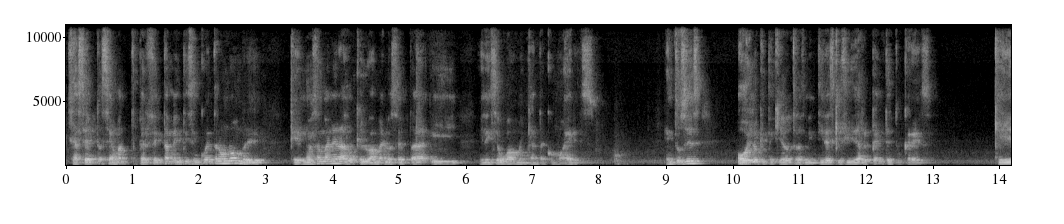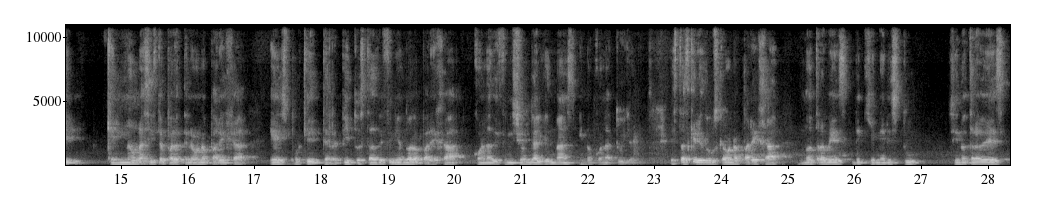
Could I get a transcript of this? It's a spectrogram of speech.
se acepta, se ama perfectamente y se encuentra un hombre que no es amanerado, que lo ama y lo acepta y, y le dice, wow, me encanta como eres. Entonces, hoy lo que te quiero transmitir es que si de repente tú crees que, que no naciste para tener una pareja, es porque, te repito, estás definiendo a la pareja con la definición de alguien más y no con la tuya. Estás queriendo buscar una pareja no a través de quién eres tú, sino a través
